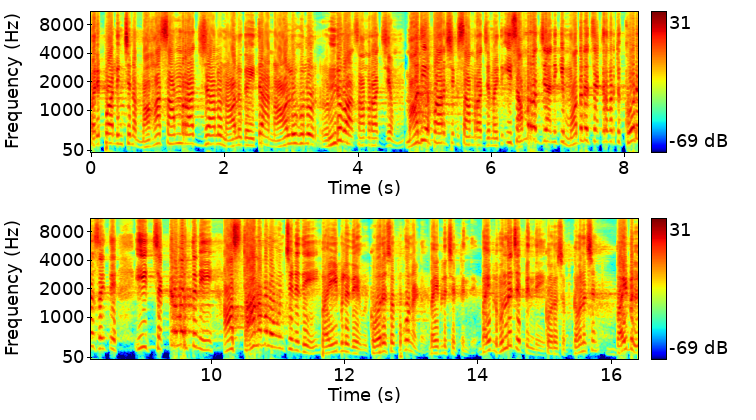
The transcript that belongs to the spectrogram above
పరిపాలించిన మహా సామ్రాజ్యాలు నాలుగైతే ఆ నాలుగులో రెండవ సామ్రాజ్యం మాదియ పార్షిక సామ్రాజ్యం అయితే. ఈ సామ్రాజ్యానికి మొదటి చక్రవర్తి కోరెస్ అయితే ఈ చక్రవర్తిని ఆ స్థానంలో ఉంచినది బైబిల్ దేవుడు. కోరెస్ ఒప్పుకున్నాడు. బైబిల్ చెప్పింది. బైబిల్ ముందే చెప్పింది. కోరెస్ గమనించండి. బైబిల్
